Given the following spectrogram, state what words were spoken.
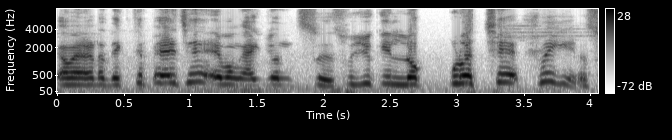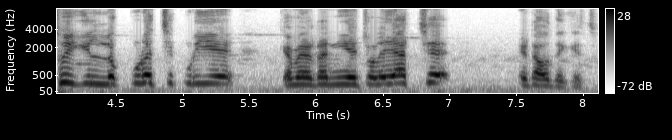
ক্যামেরাটা দেখতে পেয়েছে এবং একজন সুজুকির লোক কুড়োচ্ছে সুইগি সুইগির লোক কুড়োচ্ছে কুড়িয়ে ক্যামেরাটা নিয়ে চলে যাচ্ছে এটাও দেখেছে।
